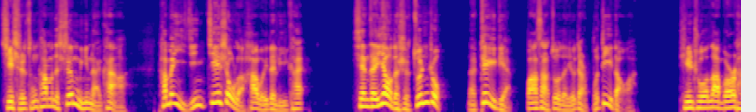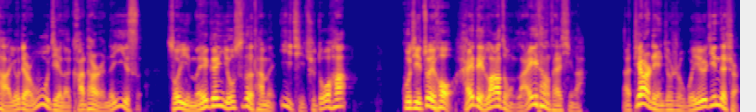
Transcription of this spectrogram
其实从他们的声明来看啊，他们已经接受了哈维的离开，现在要的是尊重。那这一点巴萨做的有点不地道啊。听说拉波尔塔有点误解了卡塔尔人的意思，所以没跟尤斯特他们一起去多哈，估计最后还得拉总来一趟才行啊。那第二点就是违约金的事儿，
